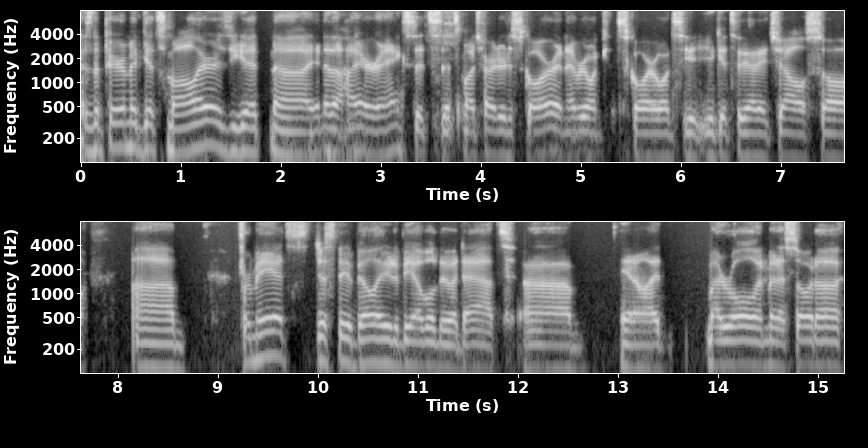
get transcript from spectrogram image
as the pyramid gets smaller, as you get uh, into the higher ranks, it's it's much harder to score, and everyone can score once you, you get to the NHL. So, um, for me, it's just the ability to be able to adapt. Um, you know, I, my role in Minnesota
